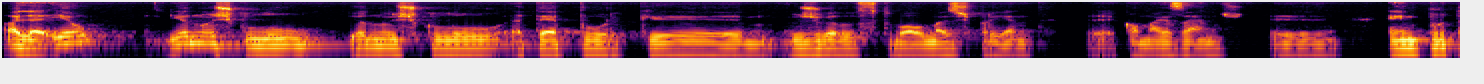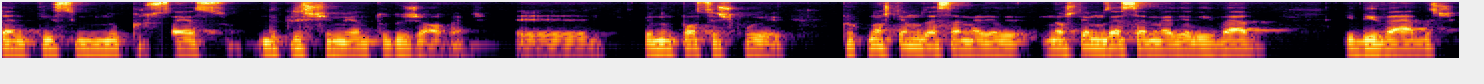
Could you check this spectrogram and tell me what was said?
olha, eu, eu não excluo, eu não excluo, até porque o jogador de futebol mais experiente, eh, com mais anos, eh, é importantíssimo no processo de crescimento dos jovens. Eh, eu não posso excluir porque nós temos essa média de, nós temos essa média de idade e de idades,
